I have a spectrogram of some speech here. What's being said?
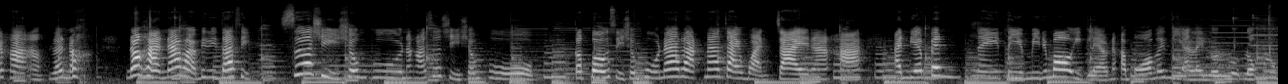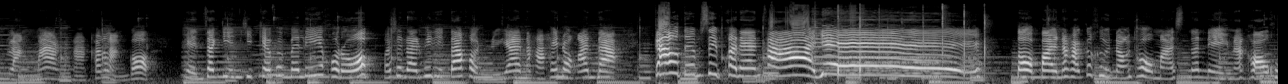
นะคะอ้าวแล้วน้อง น้องหันหน้ามาพี่ดิต้าสิ เสื้อสีชมพูนะคะ เสื้อสีชมพู กระโปรงสีชมพูน่ารักน่าใจหวานใจนะคะ อันนี้เป็นในธีมมินิมอลอีกแล้วนะคะ เพราะว่าไม่มีอะไรลดลกลุงลังมากนะคะ ข้างหลังก็เห็นสกินคิดแคปเฟมิลี่ครบ เพราะฉะนั้นพี่ดิต้าขออนุญาตนะคะ ให้น้องอันดา 9 เต็ม 10 คะแนนค่ะ เย้ ต่อไปนะคะก็คือน้องโทมัสนั่นเองนะคะโห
